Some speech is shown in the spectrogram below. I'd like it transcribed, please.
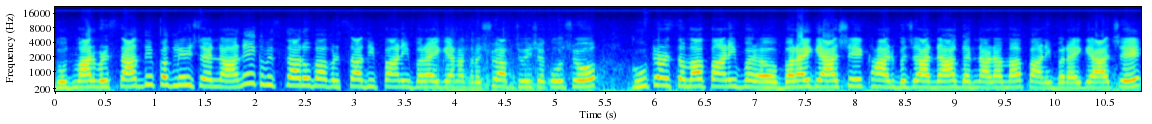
ધોધમાર વરસાદને પગલે શહેરના અનેક વિસ્તારોમાં વરસાદી પાણી ભરાઈ ગયાના દ્રશ્યો આપ જોઈ શકો છો. ઘૂંટણ સમા પાણી ભર- ભરાઈ ગયા છે. ખાડ બજારના ગરનાળામાં પાણી ભરાઈ ગયા છે.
